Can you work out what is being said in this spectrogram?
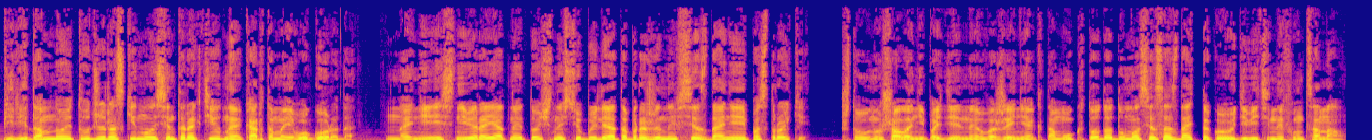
Передо мной тут же раскинулась интерактивная карта моего города. На ней с невероятной точностью были отображены все здания и постройки, что внушало неподдельное уважение к тому, кто додумался создать такой удивительный функционал.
